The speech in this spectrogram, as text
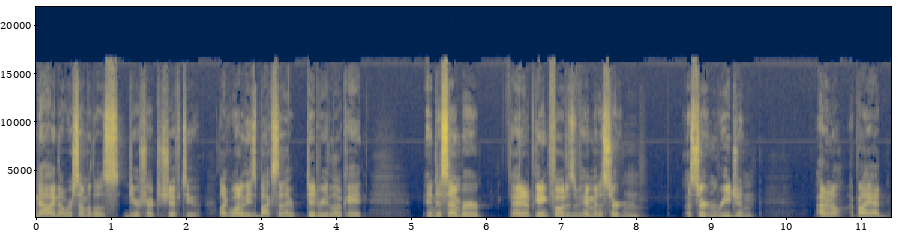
Now I know where some of those deer start to shift to. Like one of these bucks that I did relocate in December, I ended up getting photos of him in a certain a certain region I don't know. I probably had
